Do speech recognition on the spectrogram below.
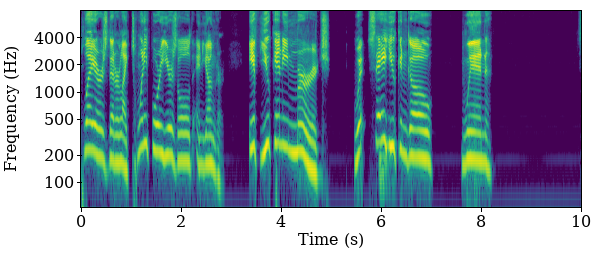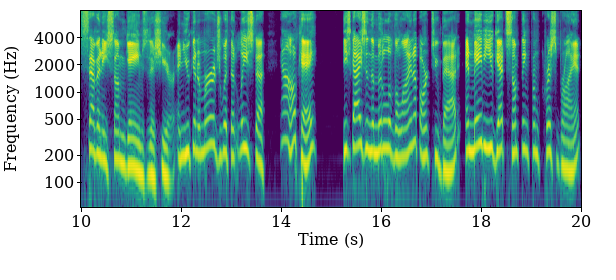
players that are like 24 years old and younger. If you can emerge, say you can go win 70 some games this year, and you can emerge with at least a, yeah, okay, these guys in the middle of the lineup aren't too bad. And maybe you get something from Kris Bryant.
